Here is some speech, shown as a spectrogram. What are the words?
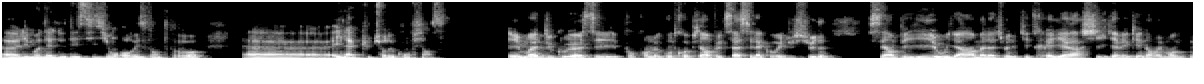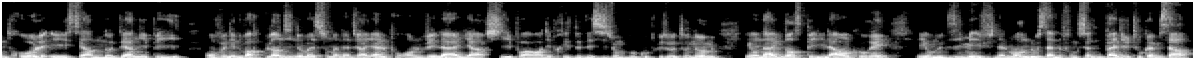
les modèles de décision horizontaux et la culture de confiance. Et moi, du coup, euh, c'est pour prendre le contre-pied un peu de ça, c'est la Corée du Sud. C'est un pays où il y a un management qui est très hiérarchique, avec énormément de contrôle, et c'est un de nos derniers pays. On venait de voir plein d'innovations managériales pour enlever la hiérarchie, pour avoir des prises de décision beaucoup plus autonomes. Et on arrive dans ce pays-là, en Corée, et on nous dit, mais finalement, nous, ça ne fonctionne pas du tout comme ça.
